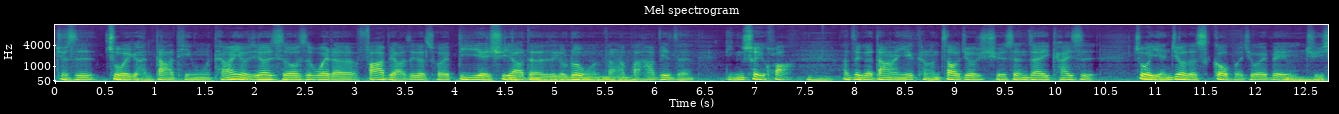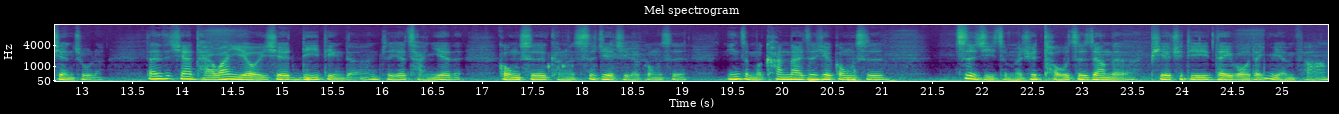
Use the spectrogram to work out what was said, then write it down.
就是做一个很大的题目。台湾有些时候是为了发表这个所谓毕业需要的这个论文，把它把它变成零碎化。嗯，那这个当然也可能造就学生在一开始做研究的 scope 就会被局限住了。但是现在台湾也有一些 leading 的这些产业的公司，可能世界级的公司，您怎么看待这些公司自己怎么去投资这样的 PhD level 的研发？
